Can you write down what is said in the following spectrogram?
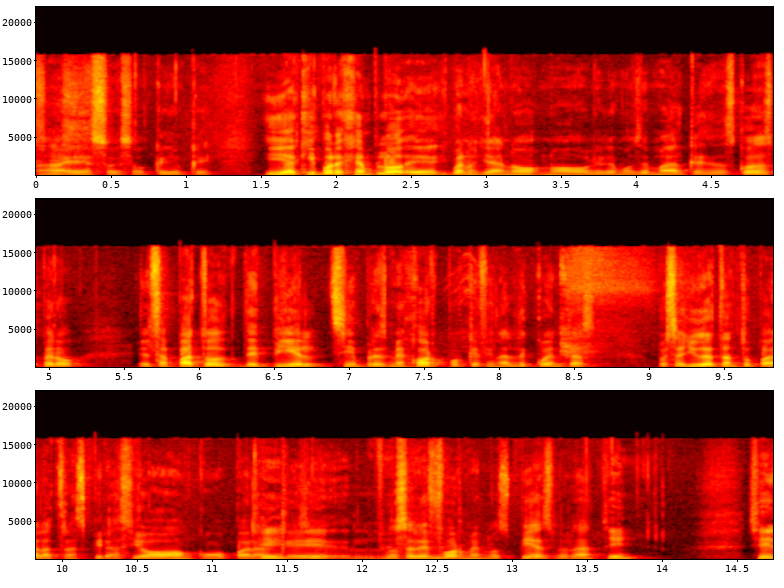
ah, eso es, ok, ok. Y aquí, por ejemplo, eh, bueno, ya no, no hablaremos de marcas y esas cosas, pero el zapato de piel siempre es mejor, porque al final de cuentas, pues ayuda tanto para la transpiración como para que no se deformen los pies, ¿verdad? Sí. Sí,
